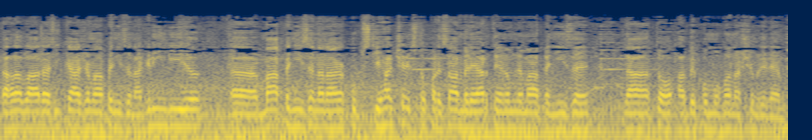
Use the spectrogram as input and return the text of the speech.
tahle vláda říká, že má peníze na Green Deal, eh, má peníze na nákup stíhaček, 150 miliard, jenom nemá peníze na to, aby pomohla našim lidem.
